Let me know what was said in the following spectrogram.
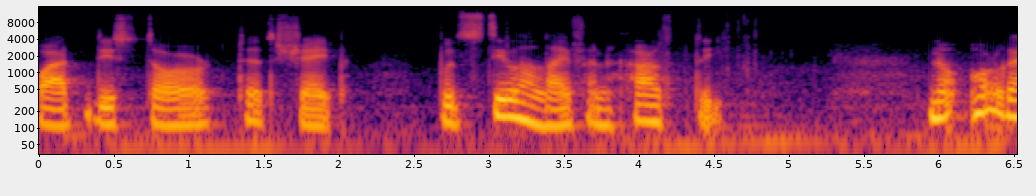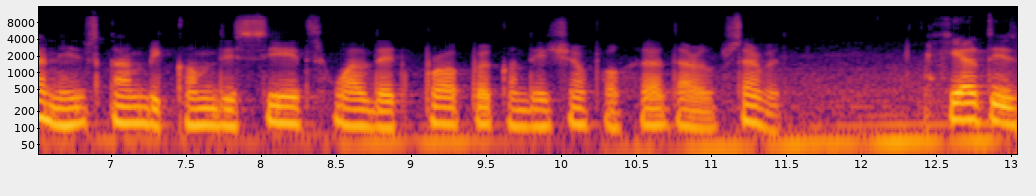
somewhat distorted shape, but still alive and hearty. No organism can become diseased while the proper conditions for health are observed. Health is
